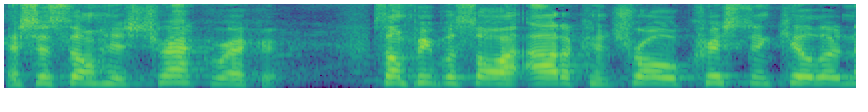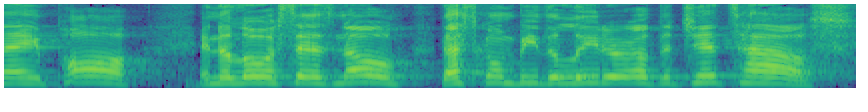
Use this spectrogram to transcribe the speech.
It's just on his track record. Some people saw an out of control Christian killer named Paul. And the Lord says, No, that's going to be the leader of the Gentiles.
